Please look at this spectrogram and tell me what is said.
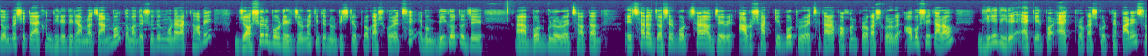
চলবে, সেটা এখন ধীরে ধীরে আমরা জানব। তোমাদের শুধু মনে রাখতে হবে, যশোর বোর্ডের জন্য কিন্তু নোটিশটি প্রকাশ করেছে এবং বিগত যে বোর্ডগুলো রয়েছে, অর্থাৎ এছাড়াও যশোর বোর্ড ছাড়াও যে আরও ষাটটি বোর্ড রয়েছে, তারা কখন প্রকাশ করবে? অবশ্যই তারাও ধীরে ধীরে একের পর এক প্রকাশ করতে পারে। সো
